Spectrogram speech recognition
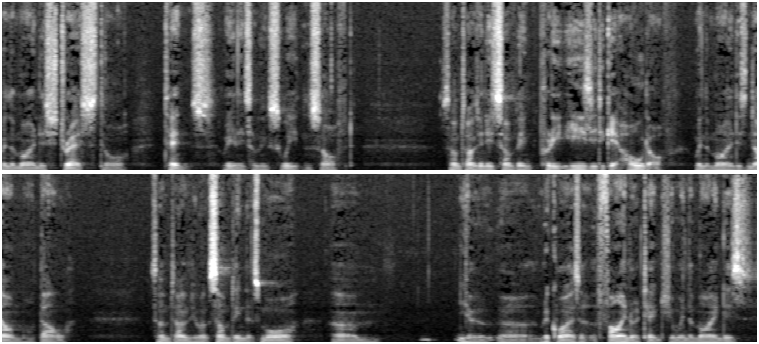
when the mind is stressed or tense, we need something sweet and soft. Sometimes you need something pretty easy to get hold of when the mind is numb or dull. Sometimes you want something that's more um, you know, uh, requires a finer attention when the mind is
